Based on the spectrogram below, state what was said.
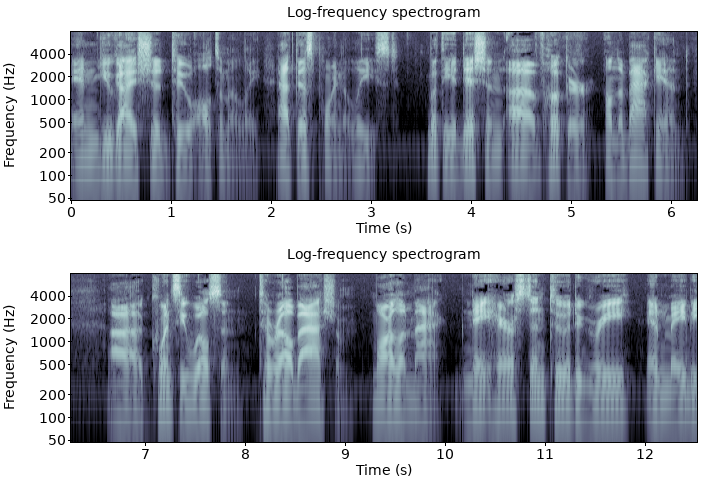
and you guys should too, ultimately, at this point at least. But the addition of Hooker on the back end, uh, Quincy Wilson, Tarell Basham, Marlon Mack, Nate Hairston to a degree, and maybe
